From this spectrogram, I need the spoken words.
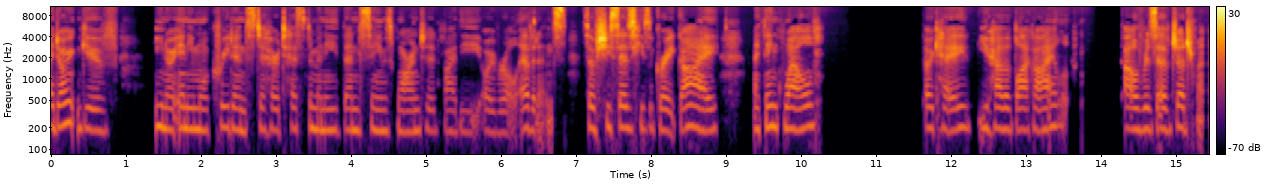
I don't give, you know, any more credence to her testimony than seems warranted by the overall evidence. So if she says he's a great guy, I think, well, okay, you have a black eye, I'll reserve judgment.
